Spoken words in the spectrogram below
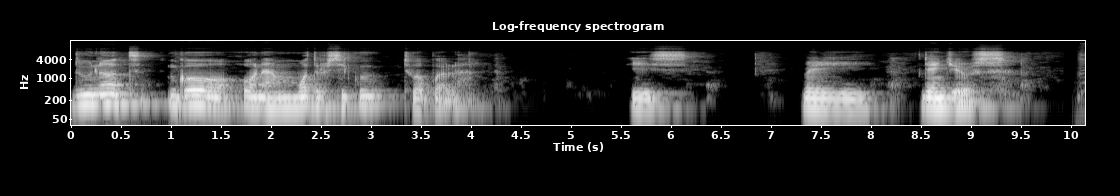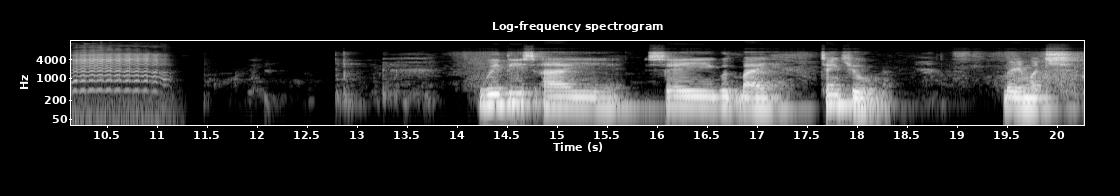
do not go on a motorcycle to a Puebla. It's very dangerous. With this, I say goodbye. Thank you very much.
